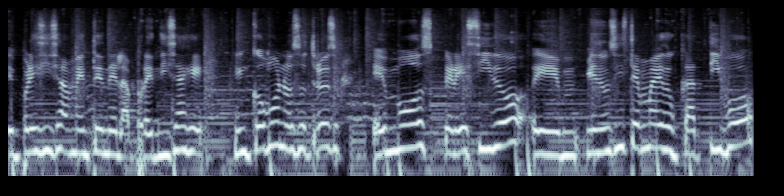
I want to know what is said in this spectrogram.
eh, precisamente en el aprendizaje, en cómo nosotros hemos crecido em, en un sistema educativo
